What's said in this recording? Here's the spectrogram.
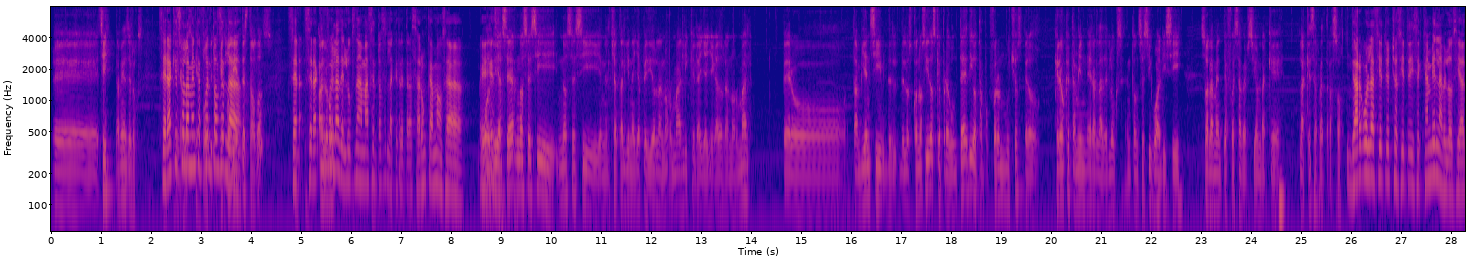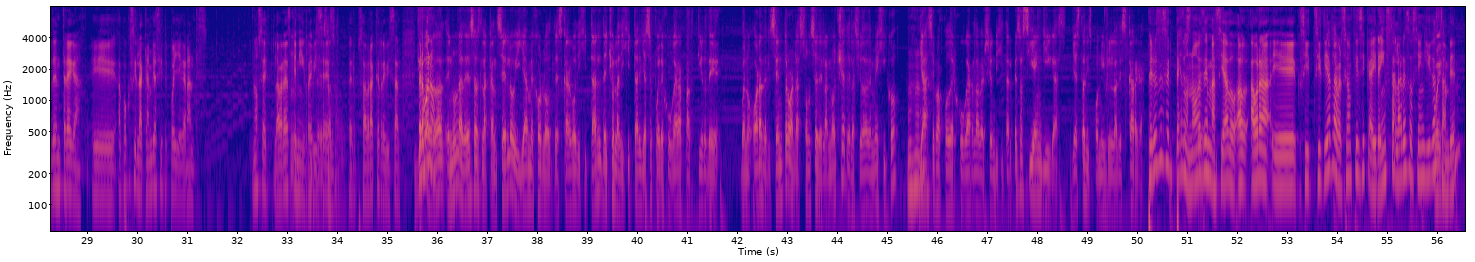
Eh, sí, también es deluxe. ¿Será que solamente fue entonces la... todos? ¿Será, será que fue la deluxe nada más entonces la que retrasaron, Kama? O sea... Eh, Podría ser, no sé si, no sé si en el chat alguien haya pedido la normal y que le haya llegado la normal. Pero también sí, de, los conocidos que pregunté, digo, tampoco fueron muchos, pero creo que también era la deluxe. Entonces igual y sí, solamente fue esa versión la que, la que se retrasó. Gárgola 787 dice, cambien la velocidad de entrega. Eh, ¿A poco si la cambia sí te puede llegar antes? No sé, la verdad es que mm, ni revisé eso, pero pues habrá que revisar. pero bueno, en una de esas la cancelo y ya mejor lo descargo digital. De hecho, la digital ya se puede jugar a partir de bueno, hora del centro a las 11 de la noche de la Ciudad de México, ya se va a poder jugar la versión digital. Pesa 100 gigas, ya está disponible la descarga. Pero ese es el pedo, ¿no? Es este demasiado. Ahora, eh, si, tienes la versión física, ¿iré a instalar esos 100 gigas también?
